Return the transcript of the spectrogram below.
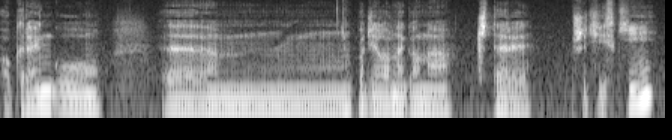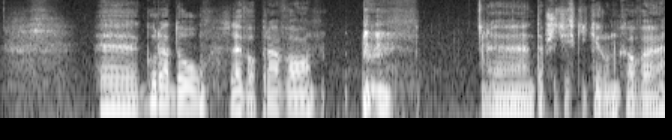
okręgu podzielonego na cztery przyciski. E, góra, dół, lewo, prawo. E, te przyciski kierunkowe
